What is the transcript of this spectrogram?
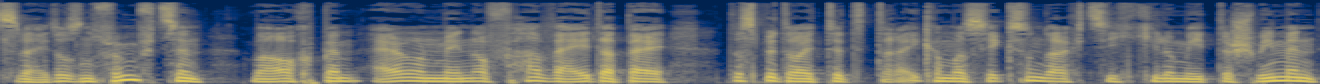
2015 war auch beim Ironman auf Hawaii dabei. Das bedeutet 3,86 Kilometer Schwimmen,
